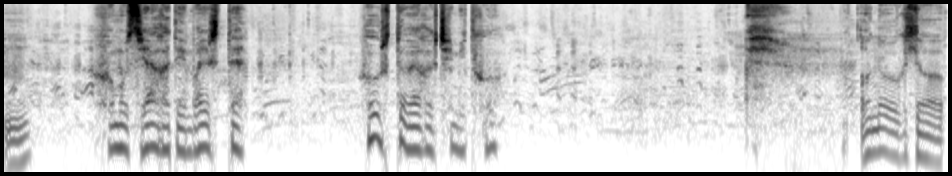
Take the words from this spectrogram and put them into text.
Хүмүүс яагаад ийм баяртай хөөртэй байгааг чи мэдэх үү? Өнөө өглөө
